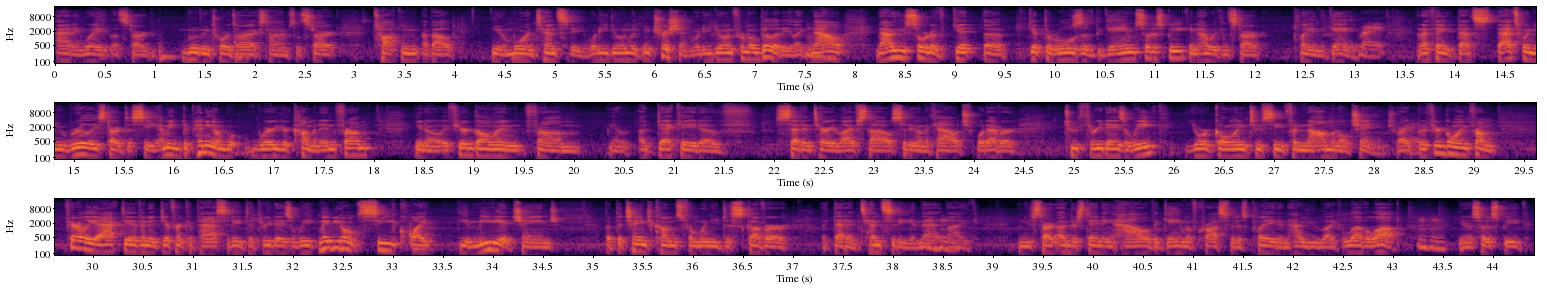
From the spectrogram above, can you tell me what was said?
adding weight. Let's start moving towards RX times. Let's start talking about you know more intensity. What are you doing with nutrition? What are you doing for mobility? Like mm-hmm. now, now you sort of get the get the rules of the game, so to speak, and now we can start playing the game. Right. And I think that's that's when you really start to see. I mean, depending on wh- where you're coming in from, you know, if you're going from you know a decade of sedentary lifestyle, sitting on the couch, whatever, to three days a week, you're going to see phenomenal change, right? Right. But if you're going from fairly active in a different capacity to three days a week, maybe you don't see quite the immediate change, but the change comes from when you discover like that intensity and that mm-hmm. like when you start understanding how the game of CrossFit is played and how you like level up, mm-hmm. you know, so to speak.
